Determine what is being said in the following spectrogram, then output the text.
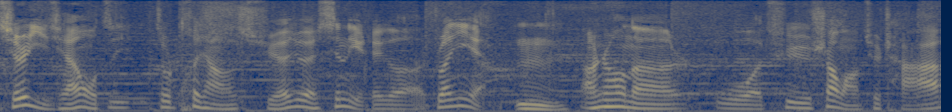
其实以前我自己就是特想学学心理这个专业，嗯完之后呢，我去上网去查，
